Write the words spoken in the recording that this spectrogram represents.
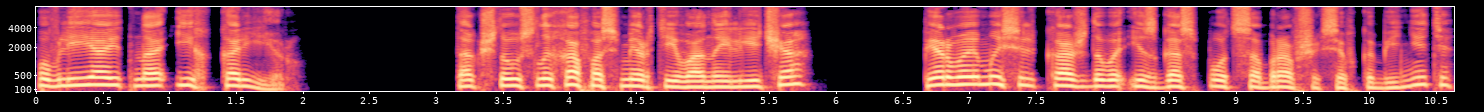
повлияет на их карьеру. Так что, услыхав о смерти Ивана Ильича, первая мысль каждого из господ, собравшихся в кабинете,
